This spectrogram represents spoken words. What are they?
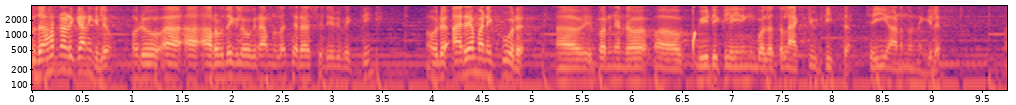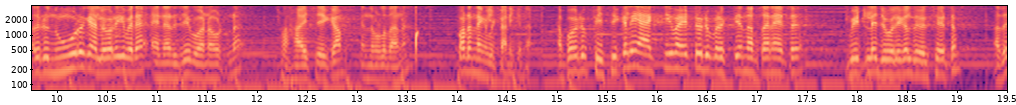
ഉദാഹരണം എടുക്കുകയാണെങ്കിൽ ഒരു അറുപത് കിലോഗ്രാമുള്ള ശരാശരി ഒരു വ്യക്തി ഒരു അരമണിക്കൂർ ഈ പറഞ്ഞല്ലോ വീട് ക്ലീനിങ് പോലത്തുള്ള ആക്ടിവിറ്റീസ് ചെയ്യുകയാണെന്നുണ്ടെങ്കിൽ അതൊരു നൂറ് കലോറി വരെ എനർജി ബേൺ ഔട്ടിന് സഹായിച്ചേക്കാം എന്നുള്ളതാണ് പഠനങ്ങൾ കാണിക്കുന്നത്. അപ്പോൾ ഒരു ഫിസിക്കലി ആക്റ്റീവായിട്ട് ഒരു വ്യക്തിയെ നിർത്താനായിട്ട് വീട്ടിലെ ജോലികൾ തീർച്ചയായിട്ടും അത്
